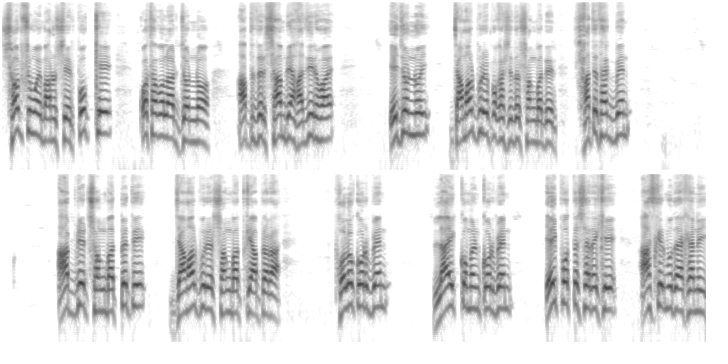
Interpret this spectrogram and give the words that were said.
সবসময় মানুষের পক্ষে কথা বলার জন্য আপনাদের সামনে হাজির হয়। এই জন্যই প্রকাশিত সংবাদের সাথে থাকবেন। আপডেট সংবাদ পেতে জামালপুরের সংবাদকে আপনারা ফলো করবেন, লাইক, কমেন্ট করবেন। এই প্রত্যাশা রেখে আজকের মতো এখানেই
